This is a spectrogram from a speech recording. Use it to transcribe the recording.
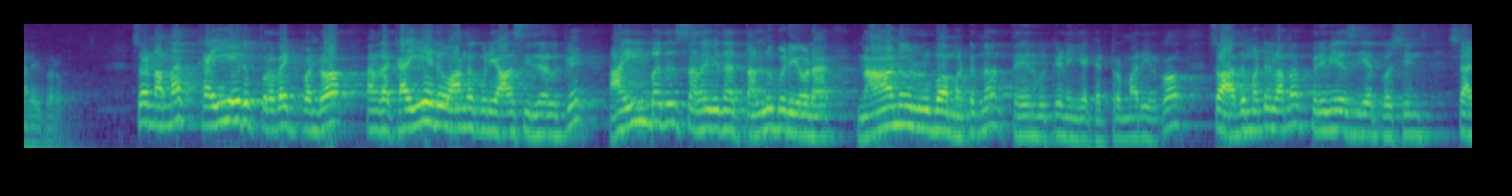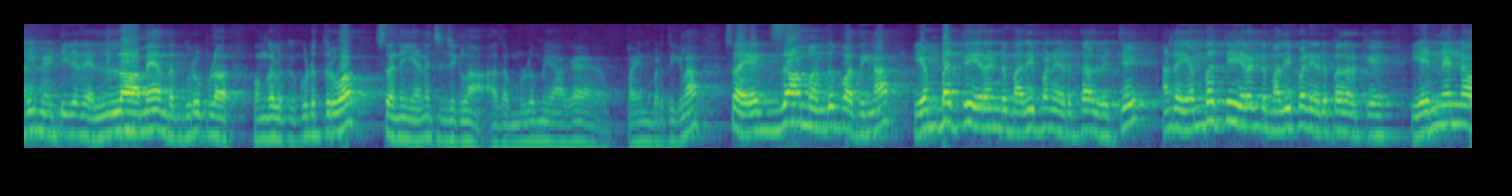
நடைபெறும். ஸோ நம்ம கையேடு ப்ரொவைட் பண்ணுறோம் அந்த கையேடு வாங்கக்கூடிய ஆசிரியர்களுக்கு ஐம்பது சதவீத தள்ளுபடியோட நானூறு ரூபாய் மட்டும்தான் தேர்வுக்கு நீங்கள் கட்டுற மாதிரி இருக்கும். ஸோ அது மட்டும் இல்லாமல் previous year questions study material எல்லாமே அந்த குரூப்பில் உங்களுக்கு கொடுத்துருவோம். ஸோ நீங்கள் என்ன செஞ்சுக்கலாம்? அதை முழுமையாக பயன்படுத்திக்கலாம். ஸோ எக்ஸாம் வந்து பார்த்திங்கன்னா எண்பத்தி இரண்டு மதிப்பெண் எடுத்தால் வெற்றி. அந்த எண்பத்தி இரண்டு மதிப்பெண் எடுப்பதற்கு என்னென்ன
